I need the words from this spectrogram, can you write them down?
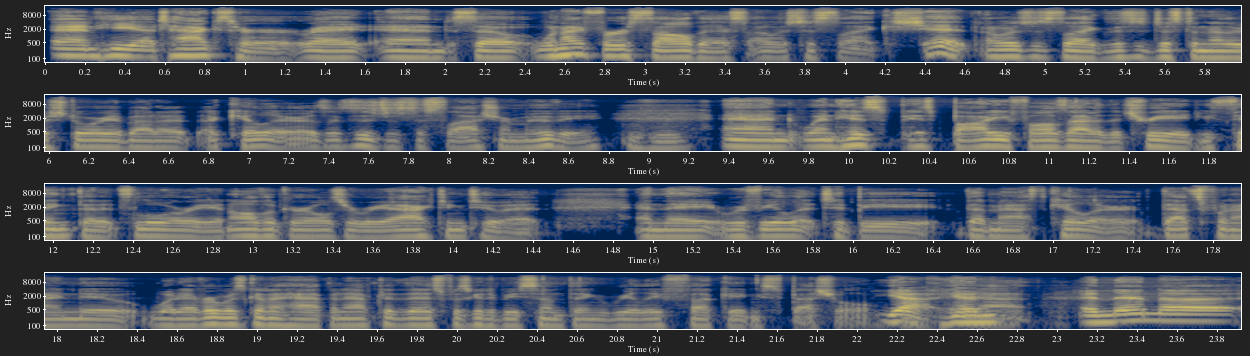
and he attacks her, right? And so when I first saw this, I was just like, shit. I was just like, this is just another story about a, a killer. I was like, this is just a slasher movie. And when his his body falls out of the tree and you think that it's Lori and all the girls are reacting to it and they reveal it to be the masked killer, that's when I knew whatever was going to happen after this was going to be something really fucking special. Yeah, Like, and and then uh,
